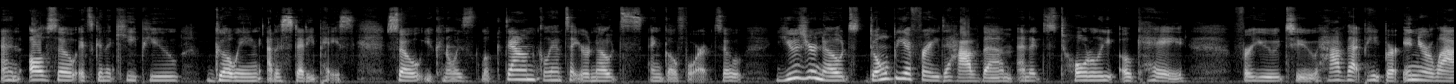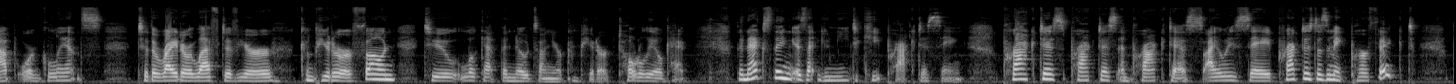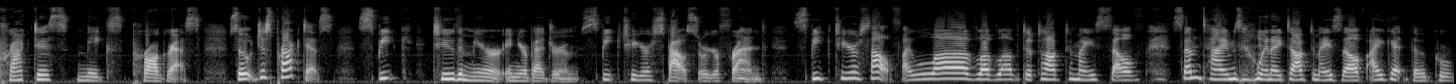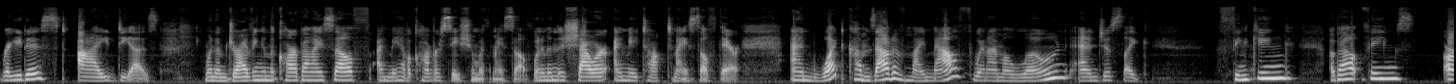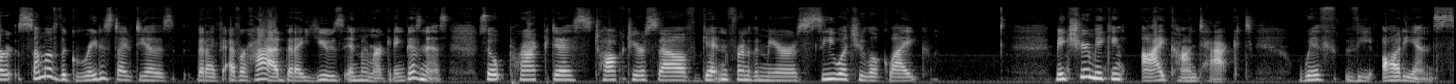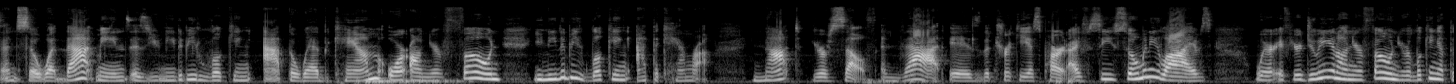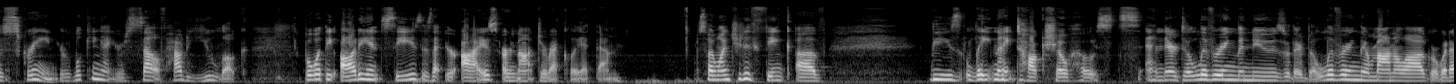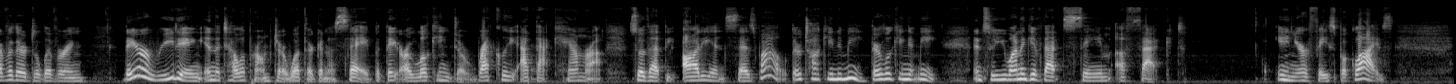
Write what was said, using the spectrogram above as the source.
And also, it's going to keep you going at a steady pace. So you can always look down, glance at your notes, and go for it. So use your notes. Don't be afraid to have them, and it's totally okay for you to have that paper in your lap or glance to the right or left of your computer or phone to look at the notes on your computer. Totally okay. The next thing is that you need to keep practicing. Practice, practice, and practice. I always say practice doesn't make perfect, practice makes progress. So just practice. Speak to the mirror in your bedroom. Speak to your spouse or your friend. Speak to yourself. I love, love, love to talk to myself. Sometimes when I talk to myself, I get the greatest ideas. When I'm driving in the car by myself, I may have a conversation with myself. When I'm in the shower, I may talk to myself there. And what comes out of my mouth when I'm alone and just like thinking about things are some of the greatest ideas that I've ever had that I use in my marketing business. So practice, talk to yourself, get in front of the mirror, see what you look like. Make sure you're making eye contact with the audience. And so, what that means is you need to be looking at the webcam or on your phone, you need to be looking at the camera, not yourself. And that is the trickiest part. I see so many lives where if you're doing it on your phone, you're looking at the screen, you're looking at yourself. How do you look? But what the audience sees is that your eyes are not directly at them. So I want you to think of these late night talk show hosts and they're delivering the news or they're delivering their monologue or whatever they're delivering. They are reading in the teleprompter what they're going to say, but they are looking directly at that camera so that the audience says, wow, they're talking to me. They're looking at me. And so you want to give that same effect in your Facebook Lives.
